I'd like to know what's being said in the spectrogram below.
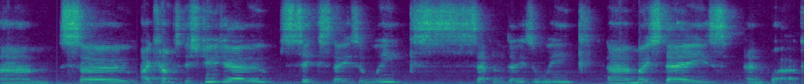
Um, so I come to the studio six days a week, seven days a week, uh, most days, and work.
